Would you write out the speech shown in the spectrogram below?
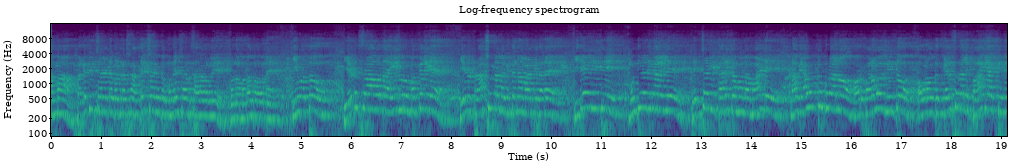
ನಮ್ಮ ಪ್ರಗತಿ ಚಾರಿಟಬಲ್ ಟ್ರಸ್ಟ್ ಅಧ್ಯಕ್ಷರಾಗಿದ್ದ ಮುನೇಶ್ ಅವರು ಸರ್ ಅವರಲ್ಲಿ ಒಂದು ಮನೋಭಾವನೆ. ಇವತ್ತು ಎರಡು ಸಾವಿರದ ಐನೂರು ಮಕ್ಕಳಿಗೆ ಏನು ಟ್ರಾಕ್ ಶೂಟ್ ಅನ್ನು ವಿತರಣೆ ಮಾಡ್ತಿದ್ದಾರೆ. ಇದೇ ರೀತಿ ಮುಂದಿನ ಮಾಡಿ ನಾವು ಯಾವತ್ತೂ ಕೂಡ ಅವ್ರ ಪರವಾಗಿ ನಿಂತು ಅವರ ಒಂದು ಕೆಲಸದಲ್ಲಿ ಭಾಗಿಯಾಗ್ತೀವಿ,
